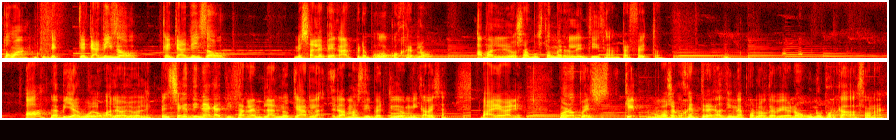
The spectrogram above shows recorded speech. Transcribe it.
Toma, que te, que te atizo Que te atizo Me sale pegar, pero ¿puedo cogerlo? Ah, vale, los arbustos me ralentizan, perfecto Ah, la pilla el vuelo, vale, vale, vale Pensé que tenía que atizarla en plan noquearla Era más divertido en mi cabeza Vale, vale Bueno, pues, que vamos a coger tres gallinas por lo que veo, ¿no? Uno por cada zona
